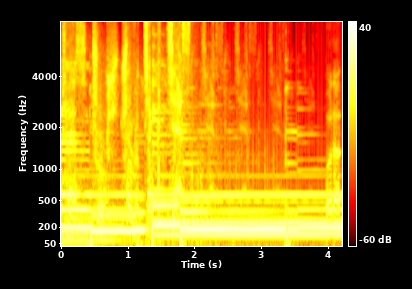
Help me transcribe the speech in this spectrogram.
test, truth, Trevor, take test. What up?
